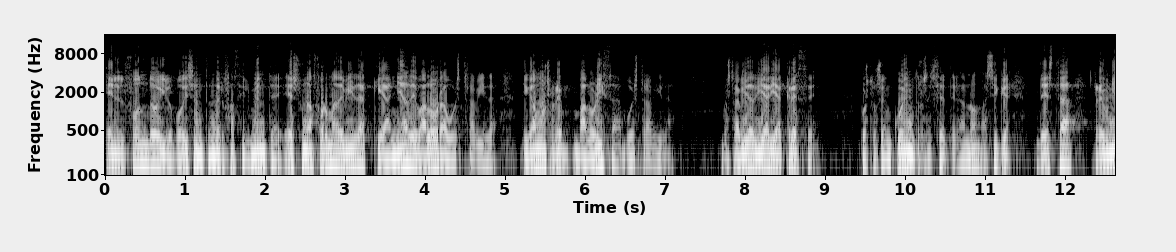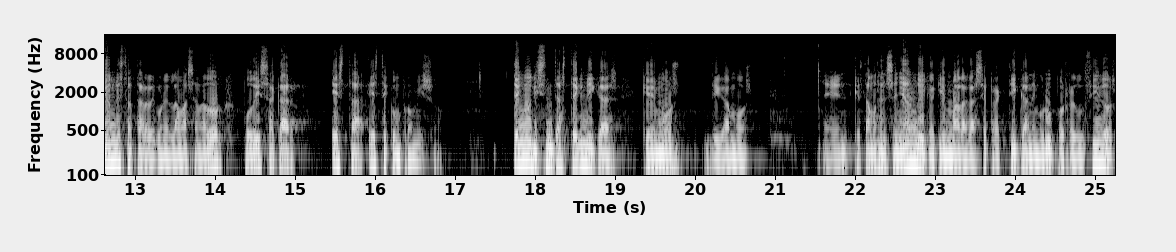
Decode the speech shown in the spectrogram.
en el fondo, y lo podéis entender fácilmente, es una forma de vida que añade valor a vuestra vida. Digamos, valoriza vuestra vida. Vuestra vida diaria crece, vuestros encuentros, etcétera, ¿no? Así que de esta reunión de esta tarde con el Lama Sanador podéis sacar esta, este compromiso. Tengo distintas técnicas que hemos, digamos, que estamos enseñando y que aquí en Málaga se practican en grupos reducidos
